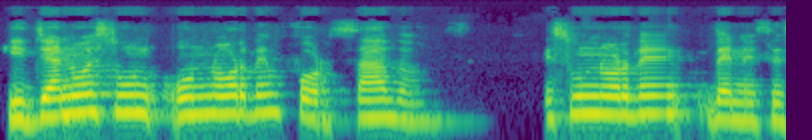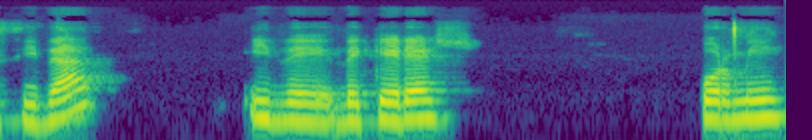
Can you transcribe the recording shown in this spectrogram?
que ya no es un, un, orden forzado, es un orden de necesidad y de, de querer por mí.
